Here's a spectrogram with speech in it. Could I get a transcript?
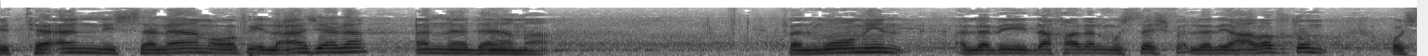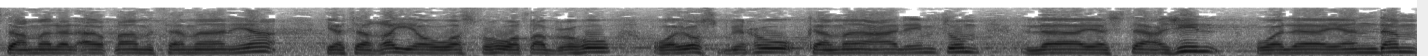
في التأني السلام وفي العجلة الندامة فالمؤمن الذي دخل المستشفى الذي عرفتم واستعمل الأرقام الثمانية يتغير وصفه وطبعه ويصبح كما علمتم لا يستعجل ولا يندم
